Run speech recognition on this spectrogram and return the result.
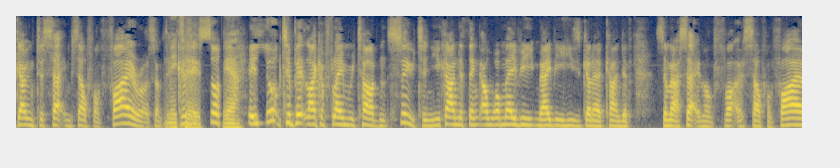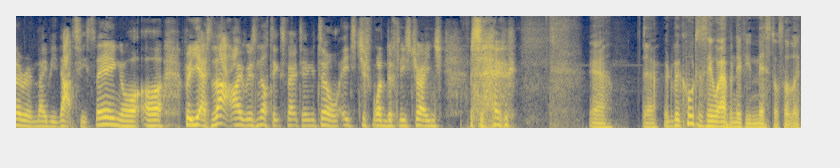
going to set himself on fire or something. Me Because too, it sort yeah. it looked a bit like a flame retardant suit, and you kind of think, oh well, maybe maybe he's going to kind of somehow set him on himself on fire, and maybe that's his thing, or or. But yes, that I was not expecting at all. It's just wonderfully strange. So Yeah, yeah. It'd be cool to see what happened if you missed or something.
